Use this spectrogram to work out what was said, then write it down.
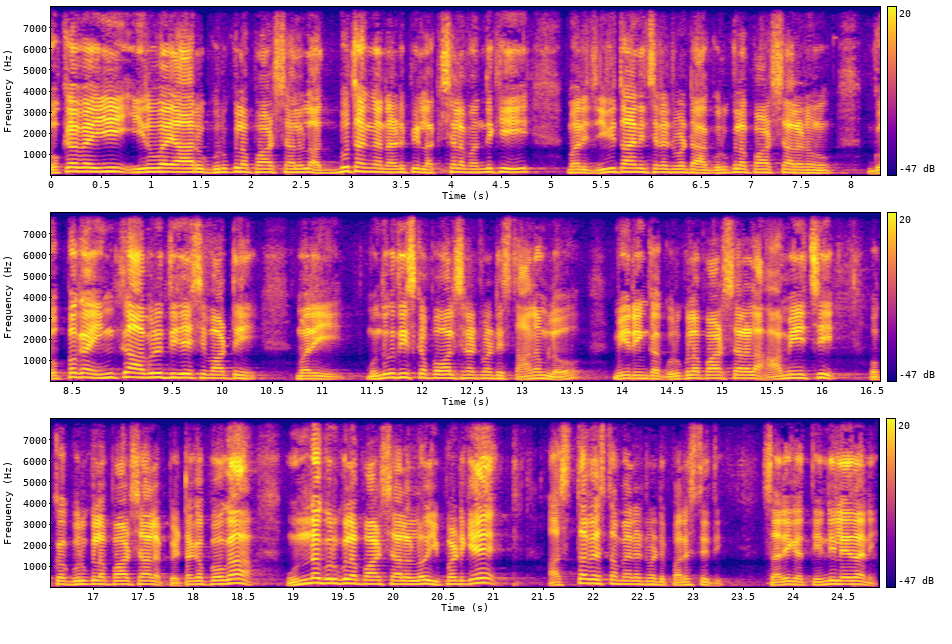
ఒక వెయ్యి ఇరవై ఆరు గురుకుల పాఠశాలలు అద్భుతంగా నడిపి లక్షల మందికి మరి జీవితాన్ని ఇచ్చినటువంటి ఆ గురుకుల పాఠశాలను గొప్పగా ఇంకా అభివృద్ధి చేసి వాటిని మరి ముందుకు తీసుకుపోవాల్సినటువంటి స్థానంలో మీరు ఇంకా గురుకుల పాఠశాలల హామీ ఇచ్చి ఒక్క గురుకుల పాఠశాల పెట్టకపోగా ఉన్న గురుకుల పాఠశాలలో ఇప్పటికే అస్తవ్యస్తమైనటువంటి పరిస్థితి. సరిగా తిండి లేదని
